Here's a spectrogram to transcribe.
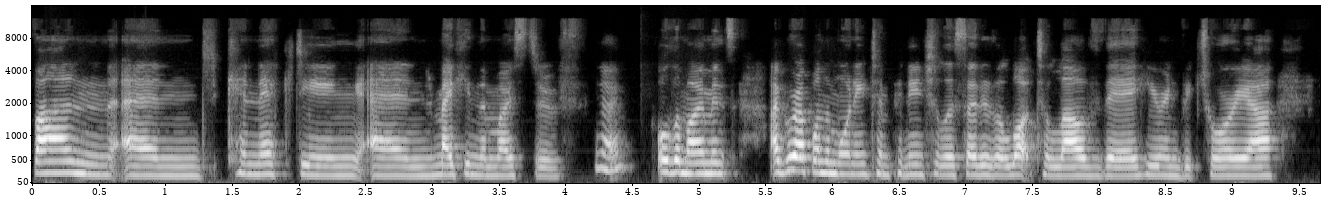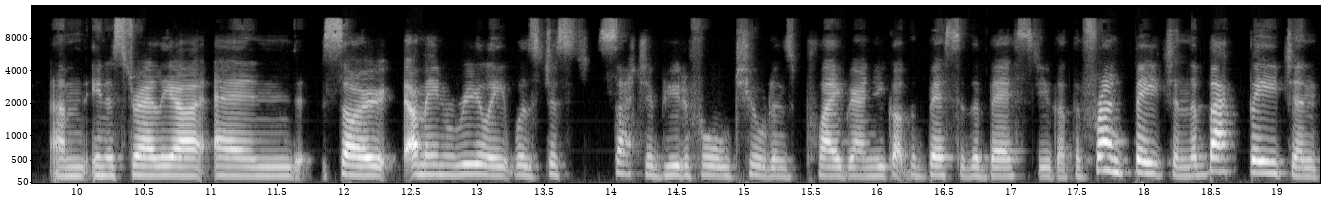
fun and connecting and making the most of you know all the moments. I grew up on the mornington peninsula so there's a lot to love there here in victoria um, in australia. And so i mean really it was just such a beautiful children's playground. You got the best of the best. You got the front beach and the back beach and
